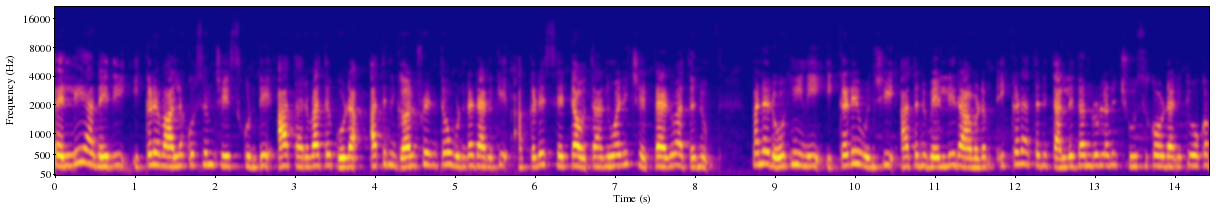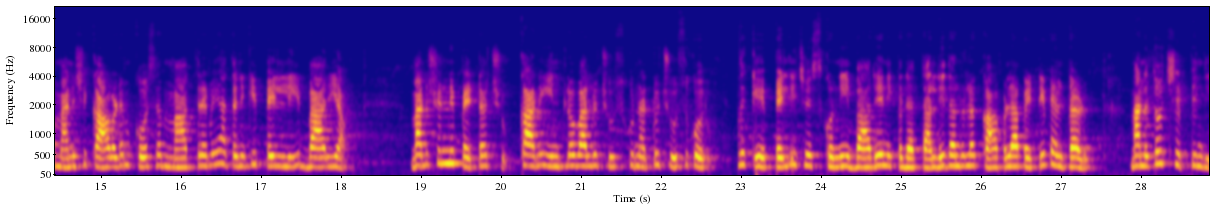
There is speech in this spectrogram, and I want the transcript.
పెళ్ళి అనేది ఇక్కడ వాళ్ళ కోసం చేసుకుంటే ఆ తర్వాత కూడా అతని గర్ల్ ఫ్రెండ్తో ఉండడానికి అక్కడే సెట్ అవుతాను అని చెప్పాడు అతను. మన రోహిణి ఇక్కడే ఉంచి అతను వెళ్ళి రావడం ఇక్కడ అతని తల్లిదండ్రులను చూసుకోవడానికి ఒక మనిషి కావడం కోసం మాత్రమే అతనికి పెళ్ళి భార్య. మనుషుల్ని పెట్టచ్చు కానీ ఇంట్లో వాళ్ళు చూసుకున్నట్టు చూసుకోరు. అందుకే పెళ్ళి చేసుకొని భార్యని ఇక్కడ తల్లిదండ్రులకు కాపలా పెట్టి వెళ్తాడు. మనతో చెప్పింది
